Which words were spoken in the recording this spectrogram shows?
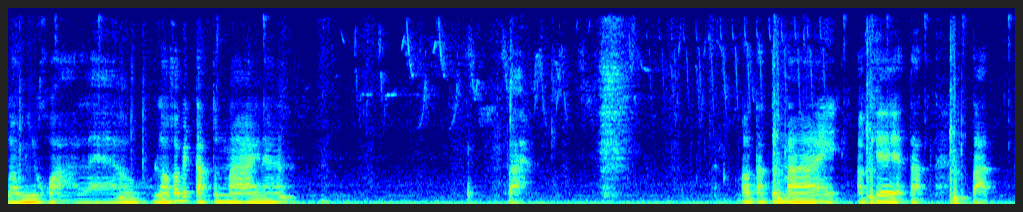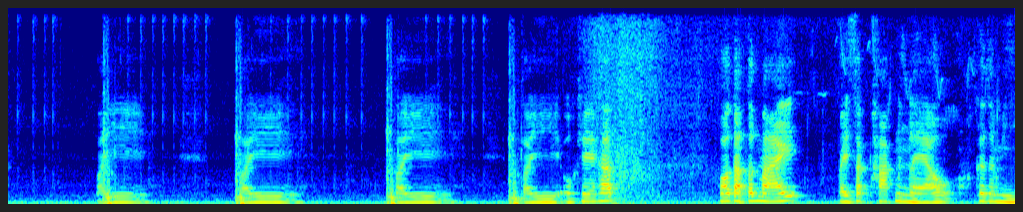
เรามีขวานแล้ว เราก็ไปตัดต้นไม้นะฮะ ไป เราตัดต้นไม้ โอเค ตัด ตัดไปไปไปไปโอเคครับ พอตัดต้นไม้ไปสักพักหนึ่งแล้ว ก็จะมี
